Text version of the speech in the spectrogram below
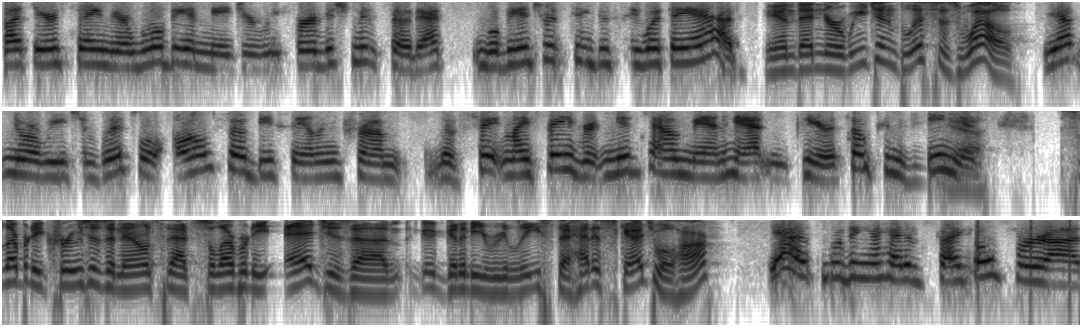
but they're saying there will be a major refurbishment, so that will be interesting to see what they add. And then Norwegian Bliss as well. Yep, Norwegian Bliss will also be sailing from the fa- my favorite Midtown Manhattan Pier. It's so convenient. Celebrity Cruises announced that Celebrity Edge is uh, going to be released ahead of schedule, huh? Yeah, it's moving ahead of cycle for uh,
